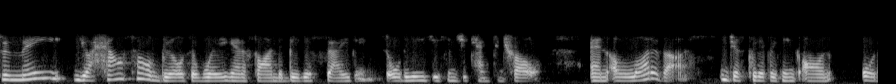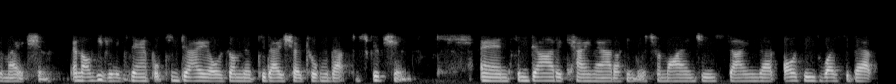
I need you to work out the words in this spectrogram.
For me, your household bills are where you're going to find the biggest savings or the easiest things you can control. And a lot of us just put everything on automation. And I'll give you an example. Today I was on the Today Show talking about subscriptions. And some data came out, I think it was from ING, saying that Aussies waste about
